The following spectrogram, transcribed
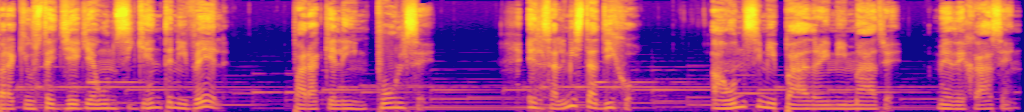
para que usted llegue a un siguiente nivel, para que le impulse. El salmista dijo, aun si mi padre y mi madre me dejasen,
